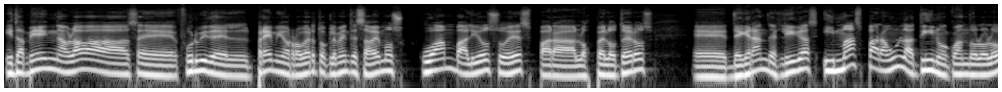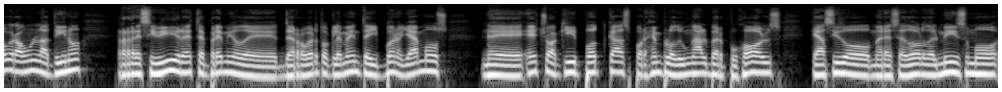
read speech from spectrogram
Y también hablabas, eh, Furby, del premio Roberto Clemente. Sabemos cuán valioso es para los peloteros eh, de grandes ligas y más para un latino, cuando lo logra un latino recibir este premio de, Roberto Clemente. Y bueno, ya hemos eh, hecho aquí podcast, por ejemplo, de un Albert Pujols, que ha sido merecedor del mismo,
